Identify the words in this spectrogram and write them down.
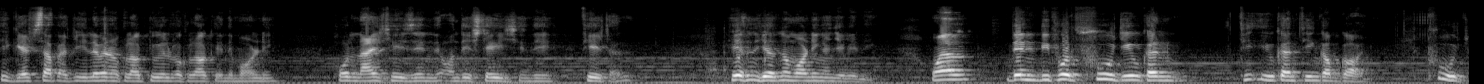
he gets up at 11 o'clock, 12 o'clock in the morning. Whole night he is in, on the stage in the theater. He has, he has no morning and evening. Well, then before food you can you can think of God. Food,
